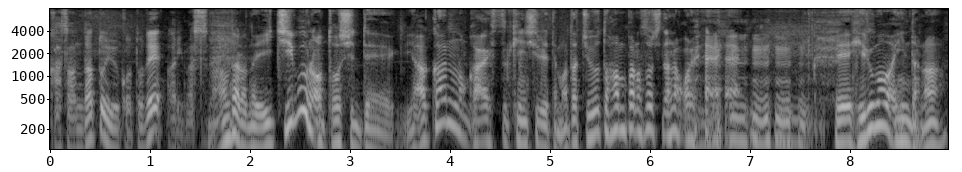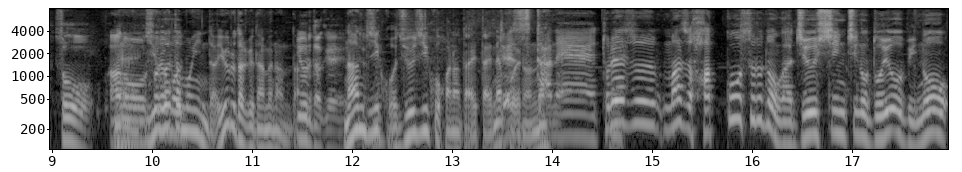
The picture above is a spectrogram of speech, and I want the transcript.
かさんだということであります。なんだろうね一部の都市で夜間の外出禁止令ってまた中途半端な措置だなこれ、えー、昼間はいいんだな。そうあの、ね、夕方もいいんだ。夜だけダメなんだ。夜だけ。何時以降10時以降かな大体ねこういうのね。ねとりあえずまず発行するのが17日の土曜日の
